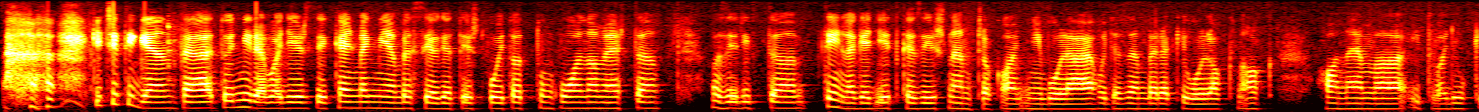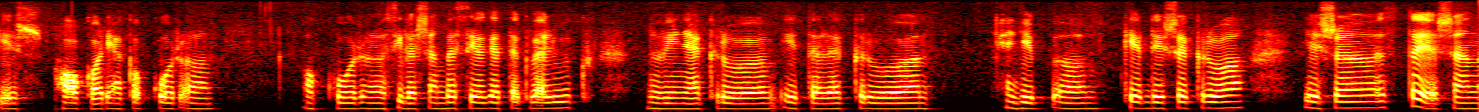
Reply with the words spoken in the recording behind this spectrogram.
Kicsit igen, tehát hogy mire vagy érzékeny, meg milyen beszélgetést folytattunk volna, mert azért itt tényleg egy étkezés nem csak annyiból áll, hogy az emberek jól laknak, hanem itt vagyok, és ha akarják, akkor, akkor szívesen beszélgetek velük növényekről, ételekről, egyéb kérdésekről, és ez teljesen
